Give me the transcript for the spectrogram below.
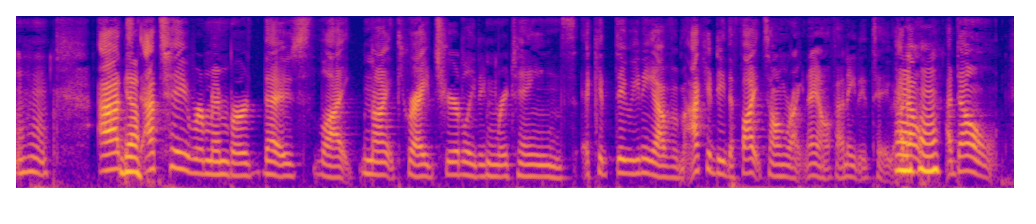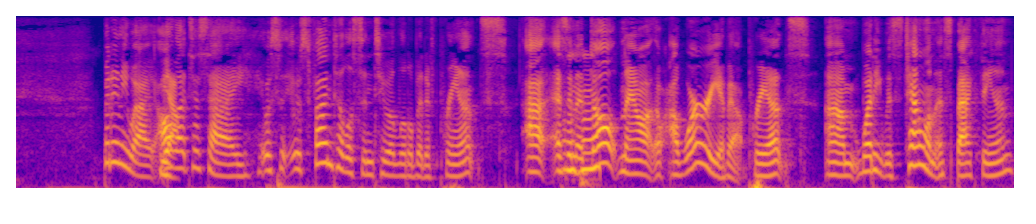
mhm. I, Mm-hmm. Yeah. I too remember those like ninth grade cheerleading routines. I could do any of them. I could do the fight song right now if I needed to. I don't. I don't. But anyway, all Mm-hmm. Yeah. that to say, it was it was fun to listen to a little bit of Prince. As Mm-hmm. an adult now, I, I worry about Prince. Um, what he was telling us back then,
